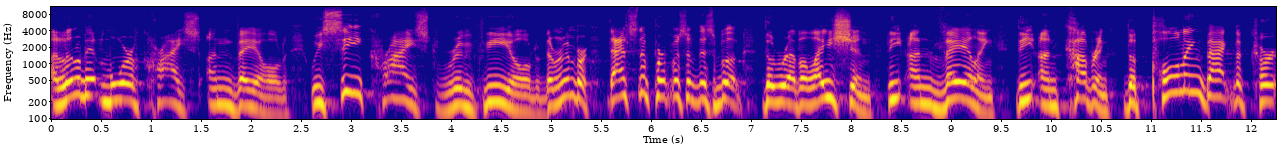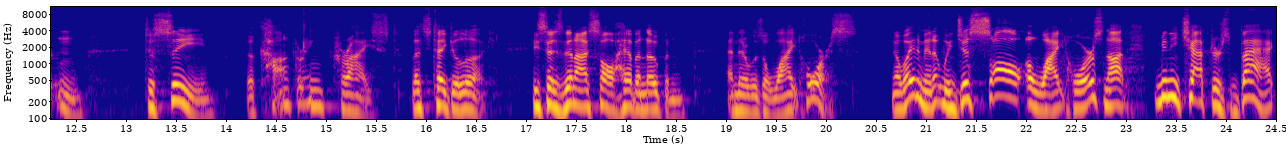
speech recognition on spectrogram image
a little bit more of Christ unveiled. We see Christ revealed. Remember, that's the purpose of this book the revelation, the unveiling, the uncovering, the pulling back the curtain to see the conquering Christ. Let's take a look. He says, Then I saw heaven open, and there was a white horse. Now, wait a minute, we just saw a white horse not many chapters back,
